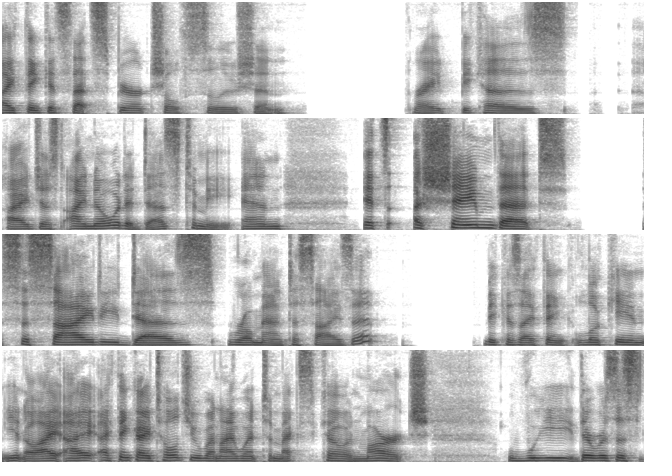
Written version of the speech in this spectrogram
I think it's that spiritual solution, right? Because I just I know what it does to me and it's a shame that society does romanticize it because I think looking, you know, I, I I think I told you when I went to Mexico in March, we there was this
